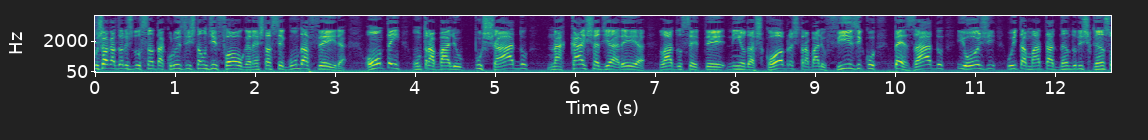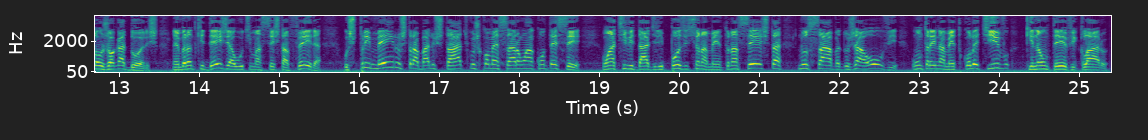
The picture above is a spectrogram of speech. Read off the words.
Os jogadores do Santa Cruz estão de folga nesta segunda-feira. Ontem, um trabalho puxado na caixa de areia lá do CT Ninho das Cobras, trabalho físico, pesado e hoje o Itamar está dando descanso aos jogadores. Lembrando que desde a última sexta-feira, os primeiros trabalhos táticos começaram a acontecer. Uma atividade de posicionamento na sexta, no sábado já houve um treinamento coletivo, que não teve, claro,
